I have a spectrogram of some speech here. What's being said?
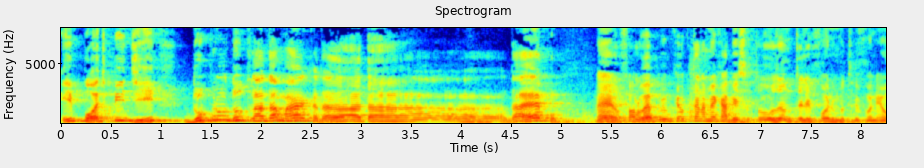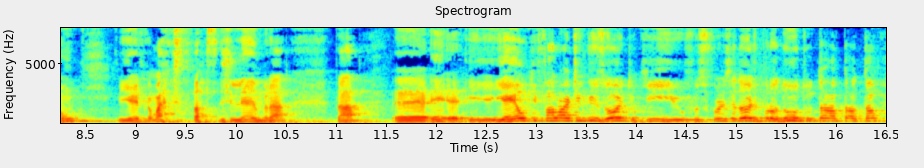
e pode pedir do produto lá da marca, da, da, da Apple. Né? Eu falo Apple porque é o que está na minha cabeça. Eu estou usando o telefone, meu telefone é um, e aí fica mais fácil de lembrar. Tá? É, e, e, aí é o que fala o artigo 18, que o fornecedor de produto, tal, tal, tal,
